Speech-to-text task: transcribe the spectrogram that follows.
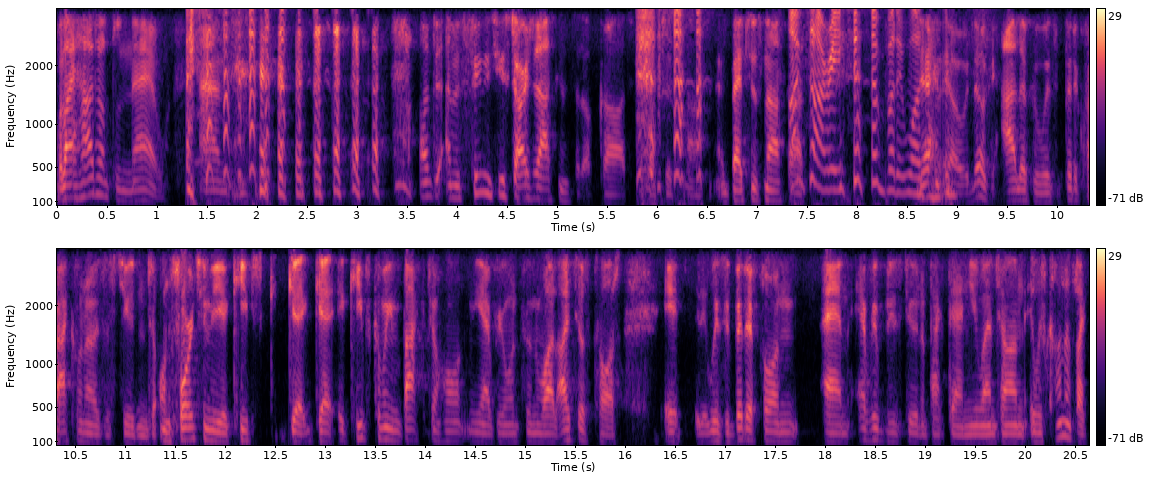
Well, I had until now. And, and, as soon as you started asking, I said, "Oh God, I bet it's not." I bet it's not I'm sorry, but it was. Yeah, no, look, ah, look, it was a bit of crack when I was a student. Unfortunately, it keeps get, get it keeps coming back to haunt me every once in a while. I just thought it it was a bit of fun um, everybody was doing it back then. You went on. It was kind of like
